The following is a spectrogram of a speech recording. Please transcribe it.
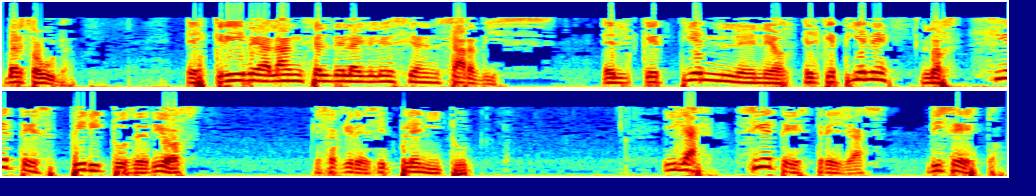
verso 1. Escribe al ángel de la iglesia en Sardis, el que tiene, los siete espíritus de Dios, eso quiere decir plenitud, y las siete estrellas, dice esto,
